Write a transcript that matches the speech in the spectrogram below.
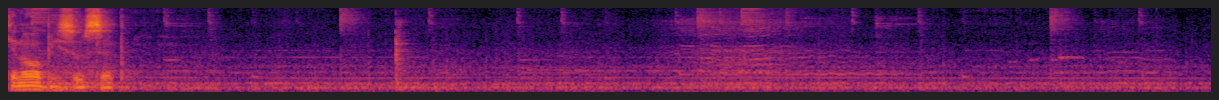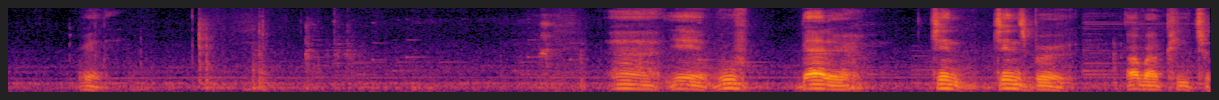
can all be so simple. RIP to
